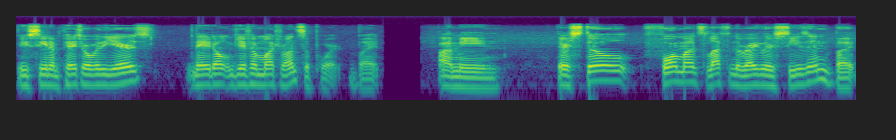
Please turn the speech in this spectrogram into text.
you've seen him pitch over the years, they don't give him much run support. But I mean, there's still four months left in the regular season, but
